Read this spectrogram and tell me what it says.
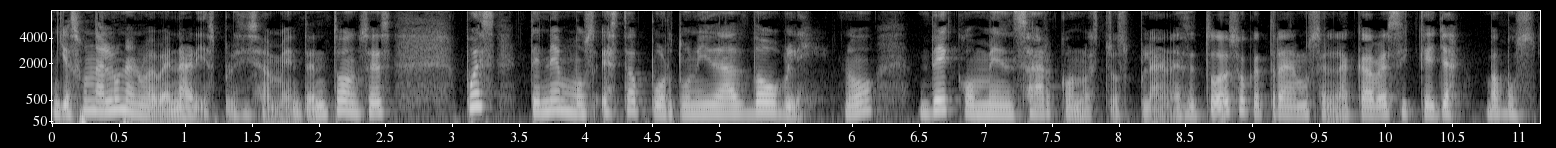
Y es una luna nueva en Aries precisamente. Entonces, pues tenemos esta oportunidad doble, ¿no? De comenzar con nuestros planes, de todo eso que traemos en la cabeza y que ya vamos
